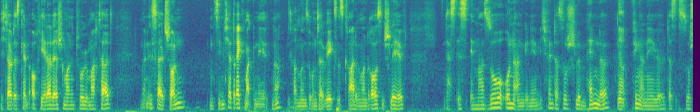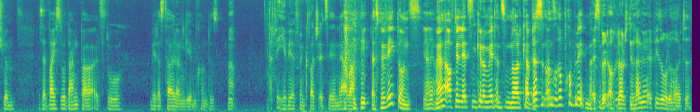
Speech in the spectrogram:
ich glaube, das kennt auch jeder, der schon mal eine Tour gemacht hat. Man ist halt schon ein ziemlicher Dreckmagnet, ne? wenn man so unterwegs ist, gerade wenn man draußen schläft. Das ist immer so unangenehm. Ich finde das so schlimm. Hände, Ja. Fingernägel, das ist so schlimm. Deshalb war ich so dankbar, als du mir das Teil dann geben konntest. Ja. Was wir hier wieder für einen Quatsch erzählen, ne? aber das bewegt uns. Ja, ja. Ne? Auf den letzten Kilometern zum Nordkap. Das Es- sind unsere Probleme. Es wird auch, glaube ich, eine lange Episode heute.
